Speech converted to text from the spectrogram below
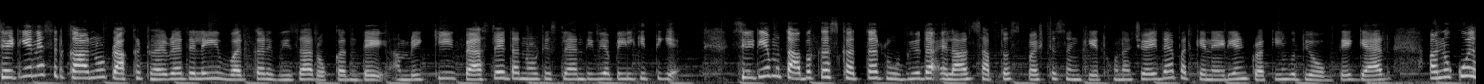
ਸੀਟੀਏ ਨੇ ਸਰਕਾਰ ਨੂੰ ਟਰੱਕ ਡਰਾਈਵਰਾਂ ਦੇ ਲਈ ਵਰਕਰ ਵੀਜ਼ਾ ਰੋਕਣ ਦੇ ਅਮਰੀਕੀ ਫੈਸਲੇ ਦਾ ਨੋਟਿਸ ਲੈਣ ਦੀ ਵੀ ਅਪੀਲ ਕੀਤੀ ਹੈ। ਸੀਟੀਏ ਮੁਤਾਬਕ ਸਕੱਤਰ ਰੂਬੀਓ ਦਾ ਐਲਾਨ ਸਭ ਤੋਂ ਸਪਸ਼ਟ ਸੰਕੇਤ ਹੋਣਾ ਚਾਹੀਦਾ ਹੈ, ਪਰ ਕੈਨੇਡੀਅਨ ਟਰੱਕਿੰਗ ਉਦਯੋਗ ਦੇ ਗੈਰ ਅਨੁਕੂਲ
